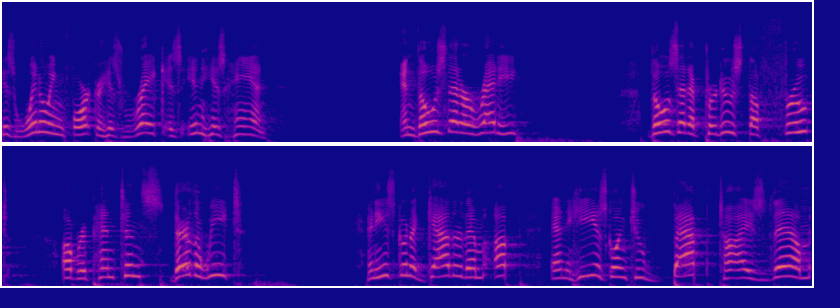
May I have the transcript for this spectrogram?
His winnowing fork or his rake is in his hand. And those that are ready, those that have produced the fruit of repentance, they're the wheat. And he's going to gather them up and he is going to baptize them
